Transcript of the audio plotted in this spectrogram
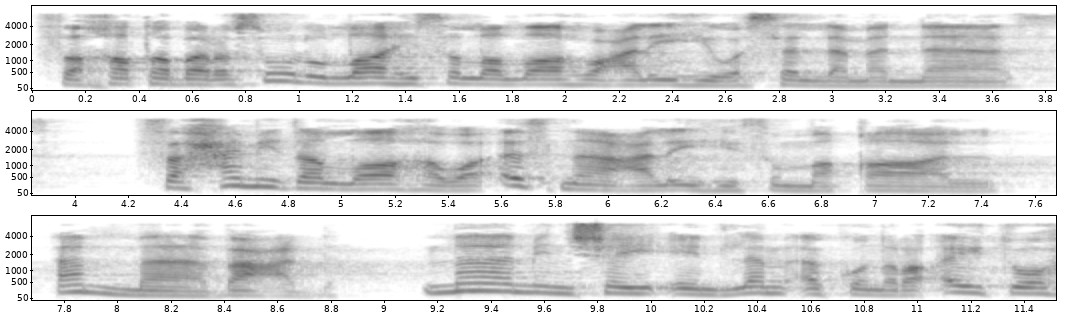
فخطب رسول الله صلى الله عليه وسلم الناس. فحمد الله وأثنى عليه ثم قال أما بعد ما من شيء لم أكن رأيته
